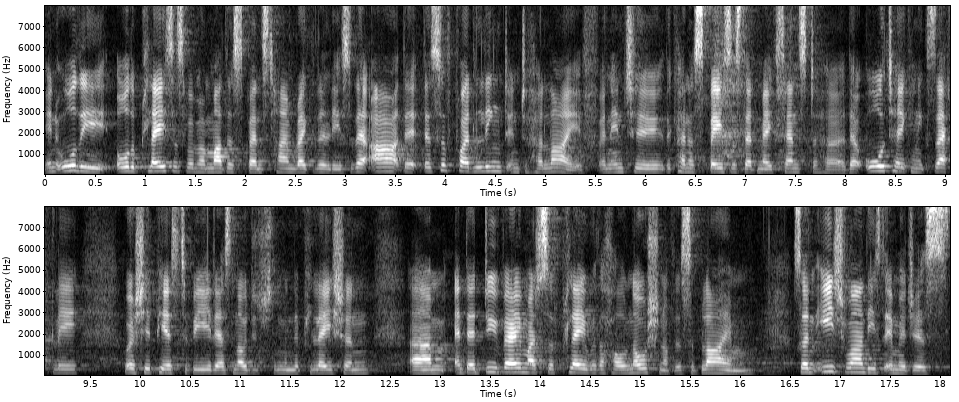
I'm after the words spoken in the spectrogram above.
in all the, all the places where my mother spends time regularly. So they are, they're, they're sort of quite linked into her life and into the kind of spaces that make sense to her. They're all taken exactly where she appears to be. There's no digital manipulation. Um, and they do very much sort of play with the whole notion of the sublime. So in each one of these images,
